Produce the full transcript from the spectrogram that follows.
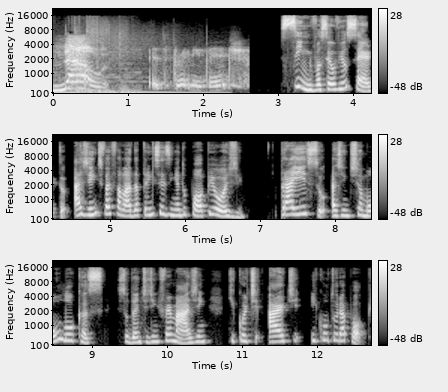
now! Sim, você ouviu certo. A gente vai falar da princesinha do pop hoje. Para isso, a gente chamou o Lucas, estudante de enfermagem, que curte arte e cultura pop.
